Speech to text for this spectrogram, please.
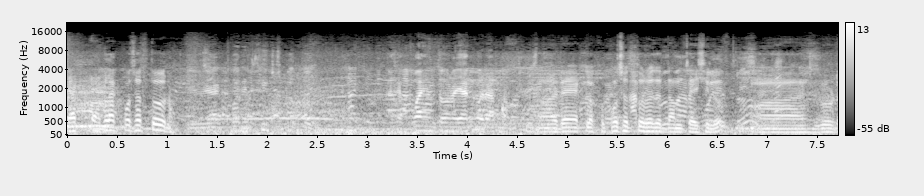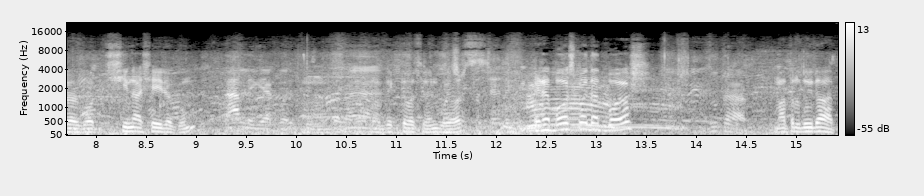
এক এক লাখ পঁচাত্তর। আহ, এটা এক লক্ষ পঁচাত্তর হাজার দাম চাইছিল। গরুটার সিনা সেই রকম। আহ, দেখতে পাচ্ছিলেন ভিউয়ার্স এটা বয়স কয় দাঁত বয়স? মাত্র দুই দাঁত।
